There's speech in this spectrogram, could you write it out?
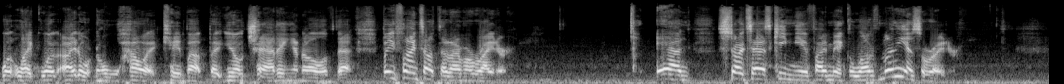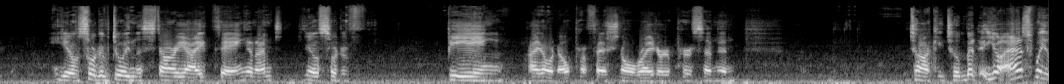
what like what I don't know how it came up, but you know, chatting and all of that. But he finds out that I'm a writer and starts asking me if I make a lot of money as a writer. You know, sort of doing the starry eyed thing, and I'm, you know, sort of being, I don't know, professional writer person and talking to him. But you know, as we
